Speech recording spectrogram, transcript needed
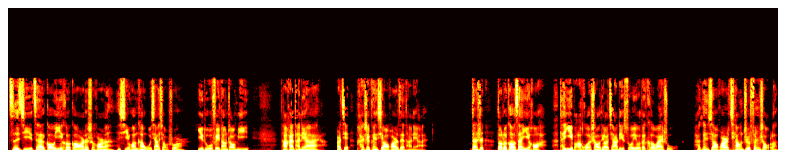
自己在高一和高二的时候呢，喜欢看武侠小说，一度非常着迷，他还谈恋爱啊，而且还是跟校花在谈恋爱。但是到了高三以后啊，他一把火烧掉家里所有的课外书，还跟校花强制分手了，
